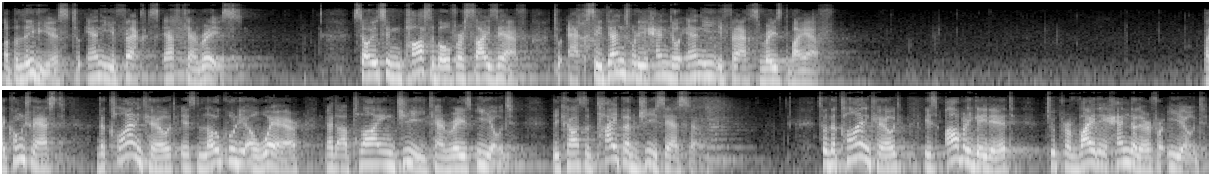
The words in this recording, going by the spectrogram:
oblivious to any effects f can raise. So it's impossible for size f to accidentally handle any effects raised by f. By contrast, the client code is locally aware that applying G can raise yield because the type of G says so. So the client code is obligated to provide a handler for yield,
